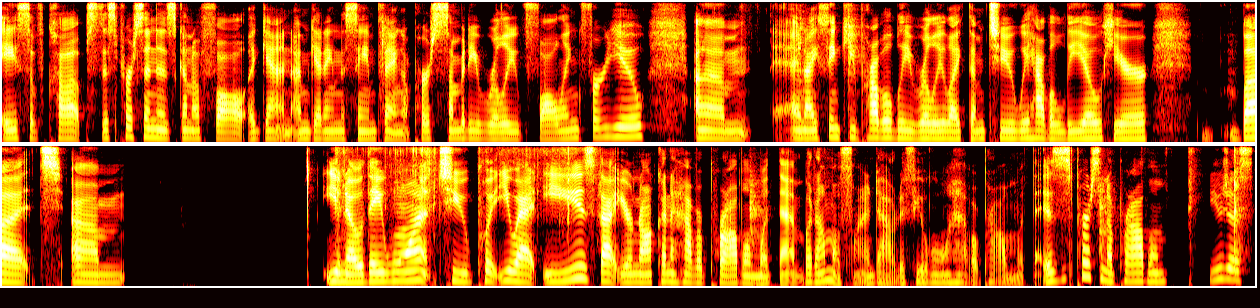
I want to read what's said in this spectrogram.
Ace of Cups. This person is going to fall again. I'm getting the same thing. A person, somebody really falling for you. Um, and I think you probably really like them too. We have a Leo here, but um you know, they want to put you at ease that you're not going to have a problem with them. But I'm going to find out if you're going to have a problem with them. Is this person a problem? You just,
